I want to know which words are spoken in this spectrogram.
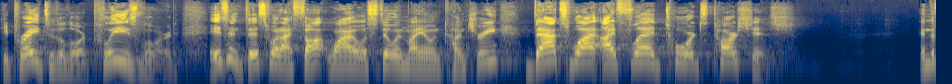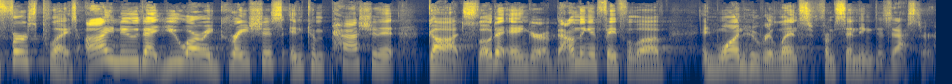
He prayed to the Lord, Please, Lord, isn't this what I thought while I was still in my own country? That's why I fled towards Tarshish. In the first place, I knew that you are a gracious and compassionate God, slow to anger, abounding in faithful love, and one who relents from sending disaster.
